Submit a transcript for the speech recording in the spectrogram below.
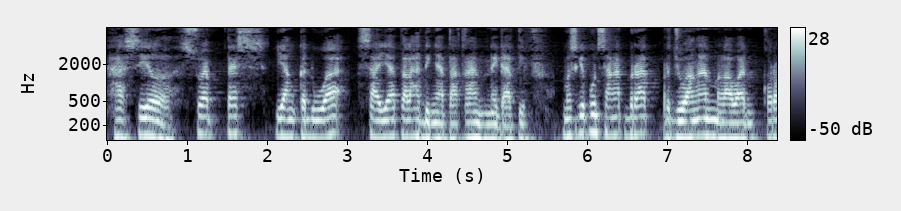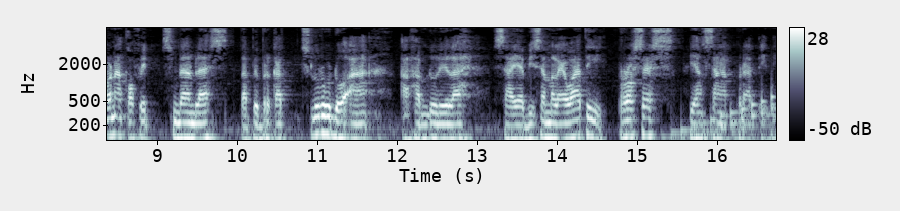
hasil swab test yang kedua saya telah dinyatakan negatif. Meskipun sangat berat perjuangan melawan corona COVID-19, tapi berkat seluruh doa, Alhamdulillah saya bisa melewati proses yang sangat berat ini.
